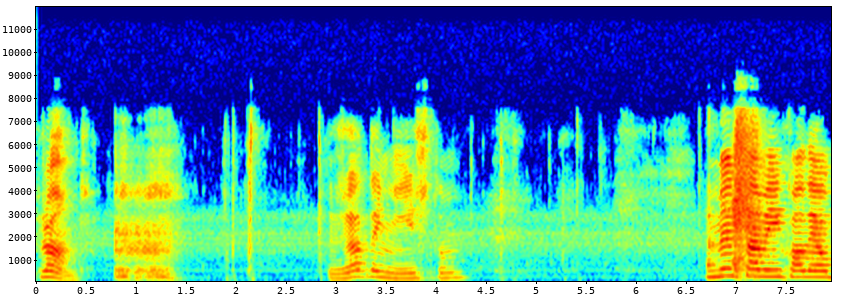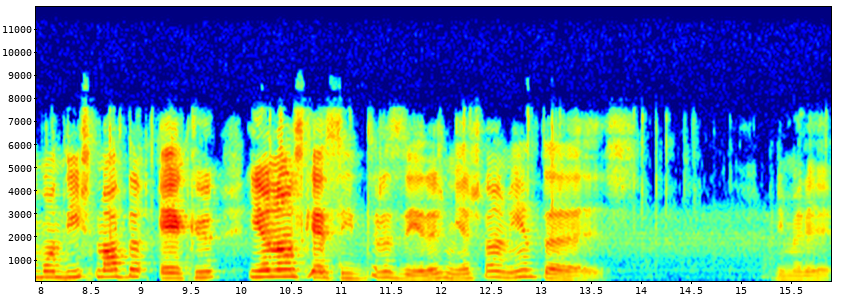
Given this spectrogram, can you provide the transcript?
Pronto. Já tenho isto. Mas sabem qual é o bom disto, malta? É que eu não esqueci de trazer as minhas ferramentas. Primeiro é.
